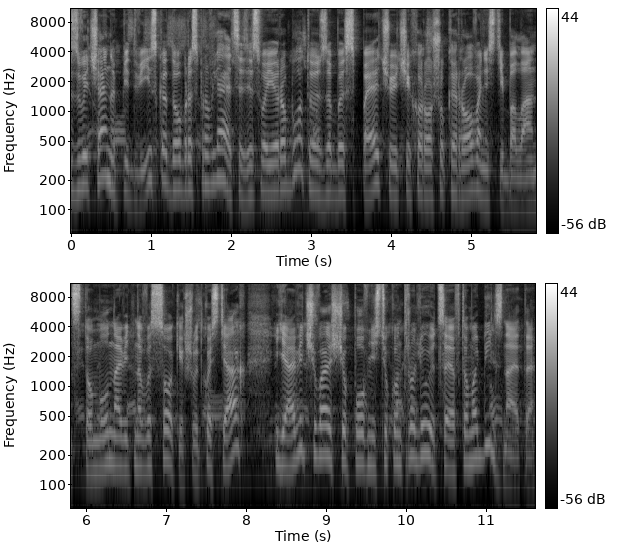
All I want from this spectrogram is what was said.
Звичайно, підвізка добре справляється зі своєю роботою, забезпечуючи хорошу керованість і баланс. Тому навіть на високих швидкостях я відчуваю, що повністю контролюю цей автомобіль. Знаєте,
